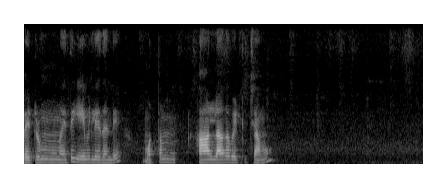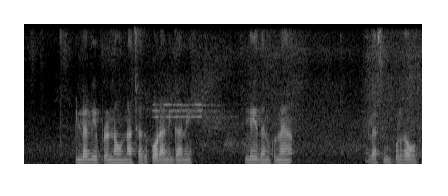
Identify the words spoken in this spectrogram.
బెడ్రూమ్ అయితే ఏమీ లేదండి. మొత్తం హాల్ లాగా పెట్టించాము. పిల్లలు ఎప్పుడన్నా ఉన్నా చదువుకోవడానికి కానీ లేదనుకున్న ఇలా సింపుల్గా ఒక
